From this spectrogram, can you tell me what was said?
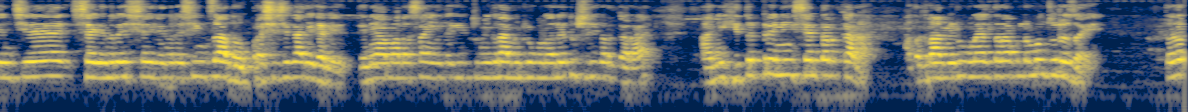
त्यांचे शैलेंद्र शैलेंद्र सिंग जाधव प्रशासक अधिकारी आहेत. त्यांनी आम्हाला सांगितलं की तुम्ही ग्रामीण रुग्णालय दुसरीकडे करा आणि इथं ट्रेनिंग सेंटर करा. आता ग्रामीण रुग्णालय तर आपलं मंजूरच आहे. तर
